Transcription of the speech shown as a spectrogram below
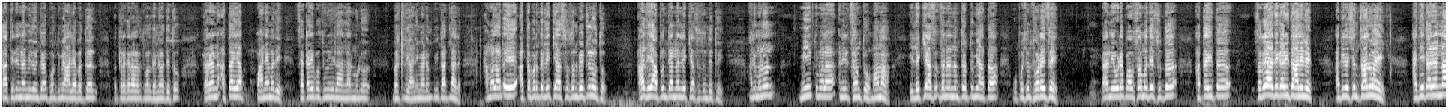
तातडीनं मी दोन चार फोन तुम्ही आल्याबद्दल पत्रकाराला तुम्हाला धन्यवाद देतो. कारण आता या पाण्यामध्ये सकाळीपासून लहान लहान मुलं बसली आणि मॅडम तुम्ही तातडीनं आलं आम्हाला आता हे आतापर्यंत लेखी आश्वासन भेटलं नव्हतं. आज हे आपण त्यांना लेखी आश्वासन आहे आणि म्हणून मी तुम्हाला अनिल सांगतो मामा हे लेखी आश्वासनानंतर तुम्ही आता उपोषण सोडायचं आहे कारण एवढ्या पावसामध्ये सुद्धा आता इथं सगळे अधिकारी इथं आलेले आहेत. अधिवेशन चालू आहे. अधिकाऱ्यांना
